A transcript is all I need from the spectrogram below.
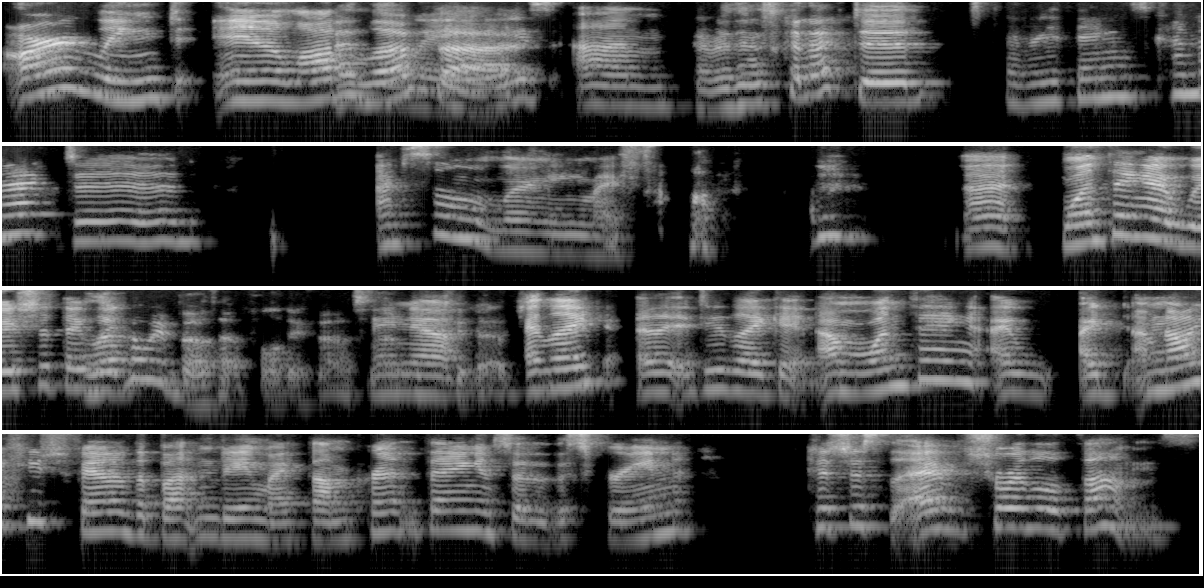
are linked in a lot I of love ways. that. Um, Everything's connected. Everything's connected. I'm still learning my phone. Uh, one thing I wish that they I would how we both have foldy phones. I know. I like I do like it. Um one thing I I I'm not a huge fan of the button being my thumbprint thing instead of the screen. Cause just I have short little thumbs.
